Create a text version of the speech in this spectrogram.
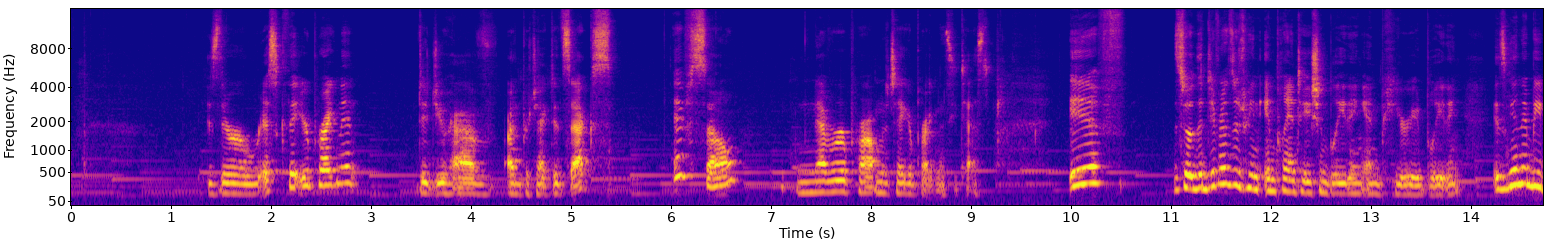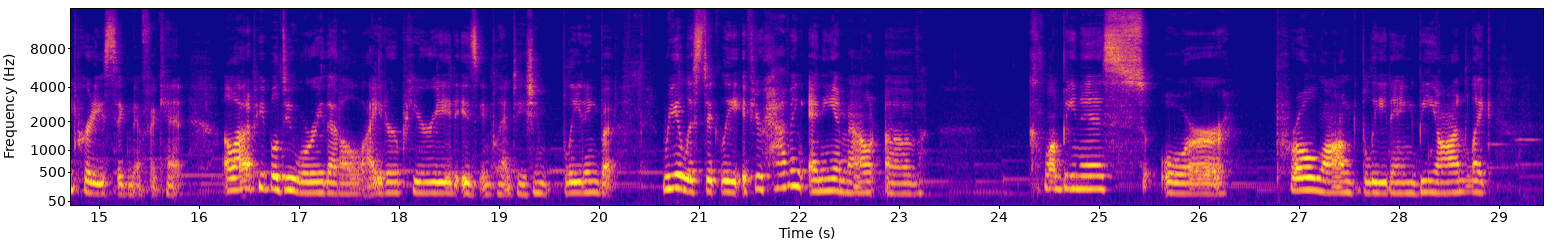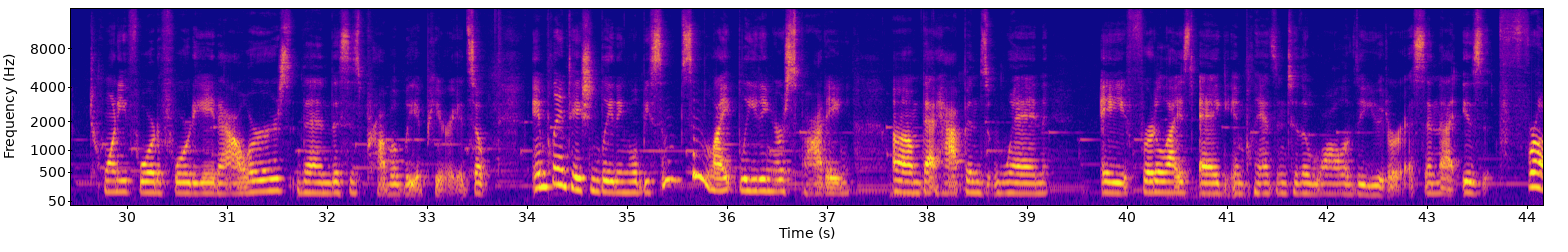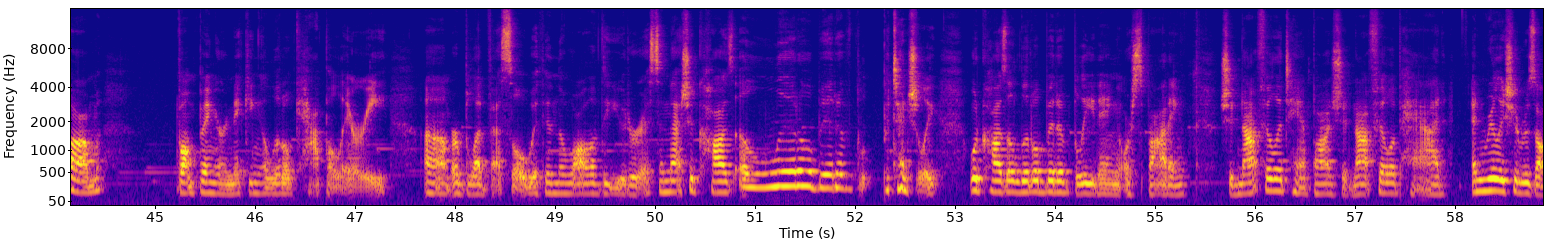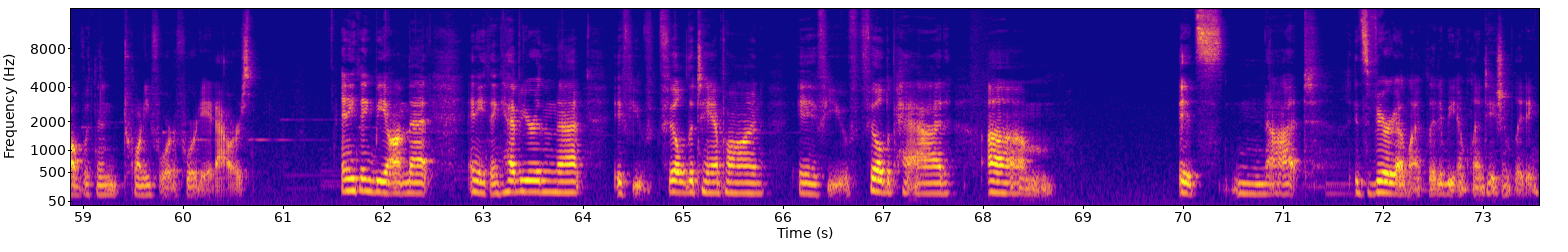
is there a risk that you're pregnant? Did you have unprotected sex? If so, never a problem to take a pregnancy test. If so the difference between implantation bleeding and period bleeding is going to be pretty significant. A lot of people do worry that a lighter period is implantation bleeding, but realistically, if you're having any amount of clumpiness or prolonged bleeding beyond like 24 to 48 hours, then this is probably a period. So implantation bleeding will be some, some light bleeding or spotting um, that happens when a fertilized egg implants into the wall of the uterus, and that is from bumping or nicking a little capillary um, or blood vessel within the wall of the uterus and that should cause a little bit of potentially would cause a little bit of bleeding or spotting. Should not fill a tampon should not fill a pad and really should resolve within 24 to 48 hours. Anything beyond that anything heavier than that if you've filled the tampon if you've filled a pad um, it's not it's very unlikely to be implantation bleeding.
